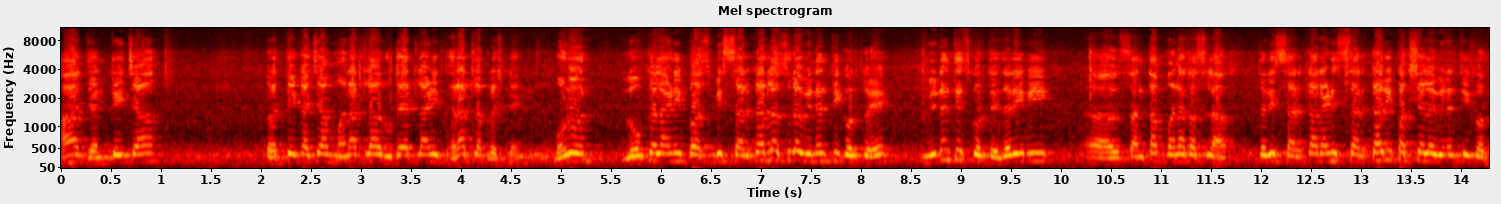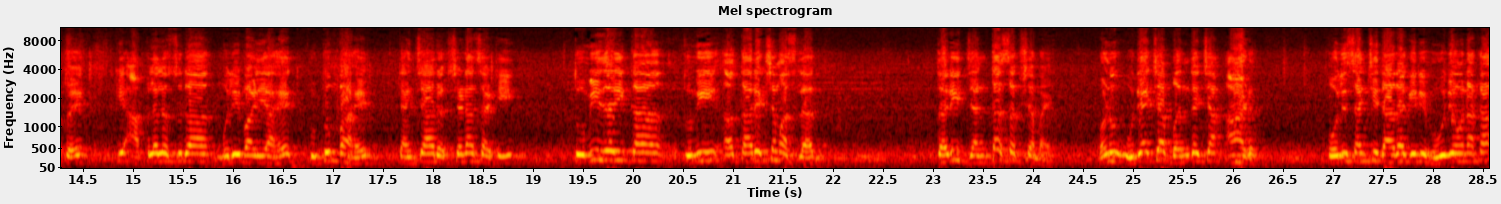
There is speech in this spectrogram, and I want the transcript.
हा जनतेच्या प्रत्येकाच्या मनातला हृदयातला आणि घरातला प्रश्न आहे. म्हणून लोकल आणि बस मी सरकारला सुद्धा विनंती करतोय विनंतीच करतोय. जरी मी संताप मनात असला तरी सरकार आणि सरकारी पक्षाला विनंती करतोय की आपल्याला सुद्धा मुलीबाळी आहेत कुटुंब आहेत त्यांच्या रक्षणासाठी तुम्ही जरी का तुम्ही अकार्यक्षम असलात तरी जनता सक्षम आहे. म्हणून उद्याच्या बंदच्या आड पोलिसांची दादागिरी होऊ देऊ नका.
